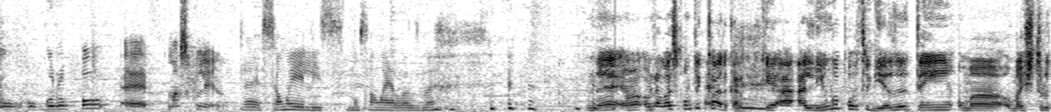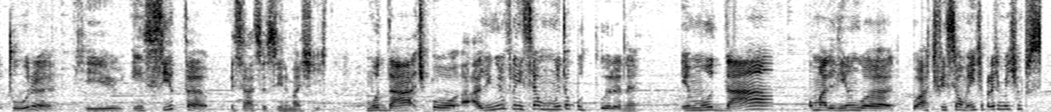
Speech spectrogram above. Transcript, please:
o, o grupo é masculino. É, são eles, não são elas, né? né? É um negócio complicado, cara, porque a, a, língua portuguesa tem uma, uma estrutura que incita esse raciocínio machista. Mudar, tipo, a língua influencia muito a cultura, né? E mudar uma língua tipo, artificialmente é praticamente impossível.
